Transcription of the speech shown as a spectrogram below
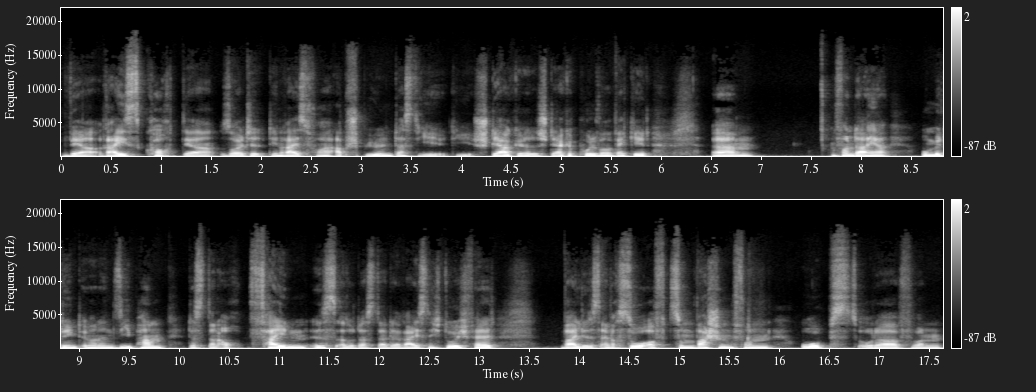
wer Reis kocht, der sollte den Reis vorher abspülen, dass die, die Stärke, das Stärkepulver weggeht. Ähm, von daher unbedingt immer ein Sieb haben, das dann auch fein ist, also dass da der Reis nicht durchfällt, weil ihr das einfach so oft zum Waschen von Obst oder von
